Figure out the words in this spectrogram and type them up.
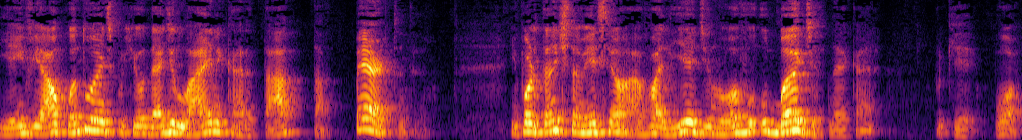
e enviar o quanto antes, porque o deadline, cara, tá, tá perto. Entendeu? Importante também, assim, ó, avalia de novo o budget, né, cara? Porque, pô.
